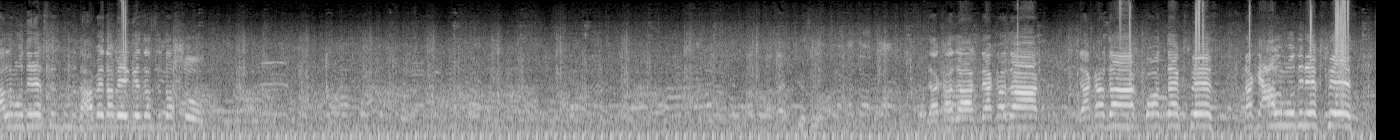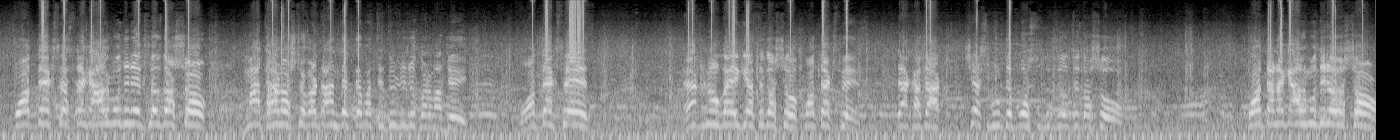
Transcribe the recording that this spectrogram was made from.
আলমদির এক্সপ্রেস কিন্তু ধাপে ধাপে এগিয়ে যাচ্ছে দর্শক। দেখা যাক দেখা যাক দেখা যাক পদ্মা এক্সপ্রেস নাকি আলমদির এক্সপ্রেস। পদ্মা এক্সপ্রেস নাকি আলমদির এক্সপ্রেস দর্শক। মাথা নষ্ট করে টান দেখতে পাচ্ছি দুটি নৌকার মাঝে। পদ্মা এক্সপ্রেস এক নৌকা এগিয়ে আছে দর্শক পদ্মা এক্সপ্রেস দেখা যাক, শেষ মুহূর্তে প্রস্তুতি চলছে দর্শক। পদ্মা নাকি আলমদিনা দর্শক?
